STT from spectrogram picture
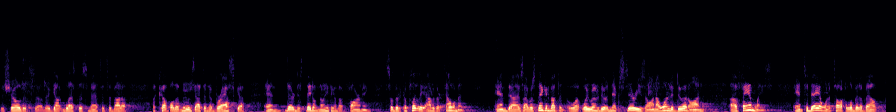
the show that's uh, they've got "Bless This Mess." It's about a a couple that moves out to Nebraska, and they're just they don't know anything about farming, so they're completely out of their element. And uh, as I was thinking about the, what we want to do a next series on, I wanted to do it on uh, families. And today I want to talk a little bit about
